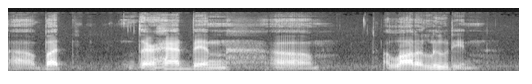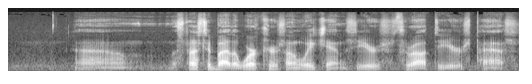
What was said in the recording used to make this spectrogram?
Uh, but there had been um, a lot of looting. Uh, especially by the workers on weekends years throughout the years past.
